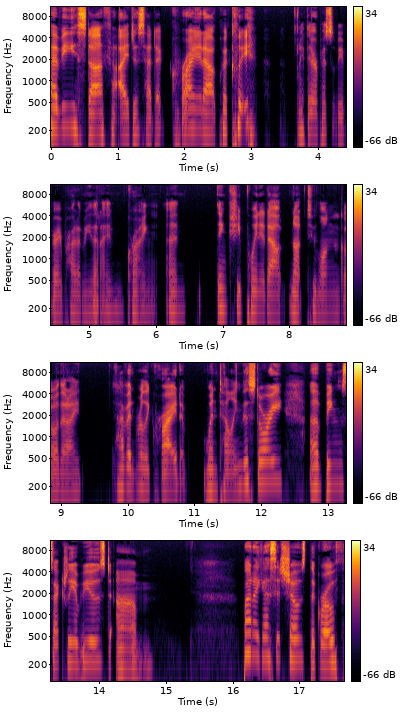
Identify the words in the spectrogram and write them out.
Heavy stuff. I just had to cry it out quickly. My therapist will be very proud of me that I'm crying. And think she pointed out not too long ago that I haven't really cried when telling this story of being sexually abused. Um, but I guess it shows the growth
